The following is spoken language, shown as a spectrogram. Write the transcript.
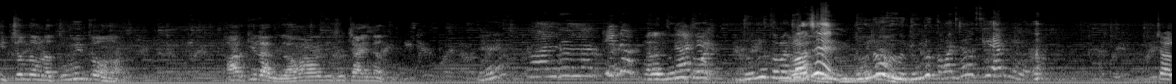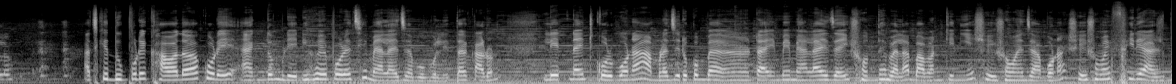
কিচ্ছু আনতে হবে না তুমি তো আমার। আর কি লাগবে? আমার আর কিছু চাই না তো। তোমার জন্য কি লজেন চলো। আজকে দুপুরে খাওয়া দাওয়া করে একদম রেডি হয়ে পড়েছি মেলায় যাব বলে। তার কারণ লেট নাইট করব না। আমরা যেরকম টাইমে মেলায় যাই সন্ধেবেলা, বাবানকে নিয়ে সেই সময় যাব না। সেই সময় ফিরে আসব।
